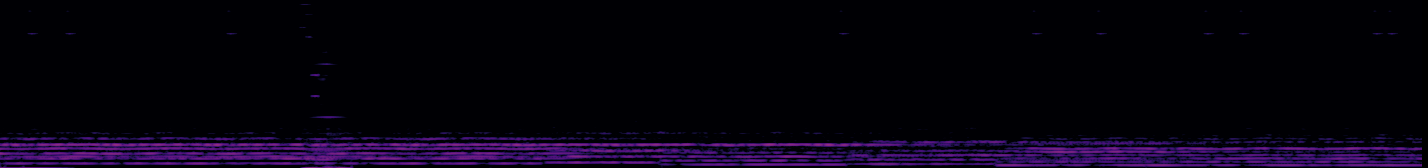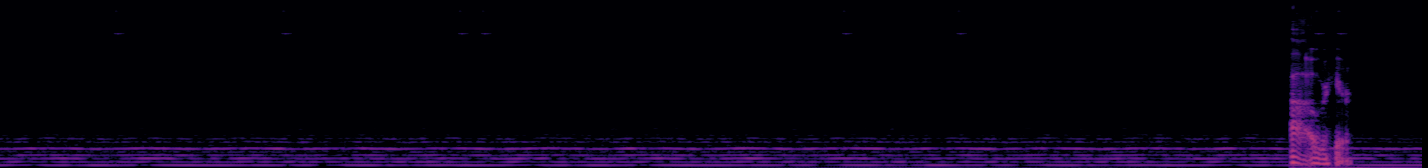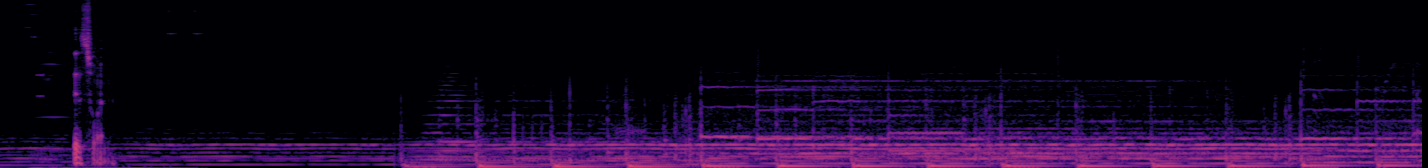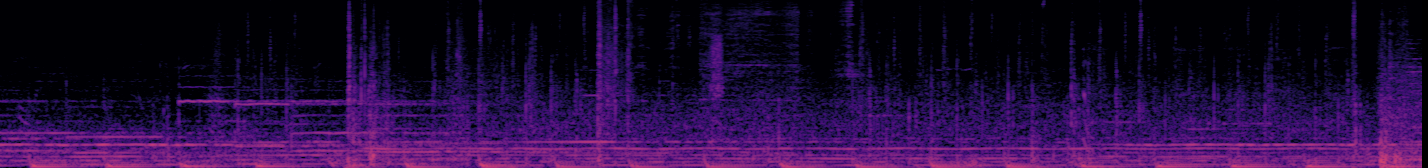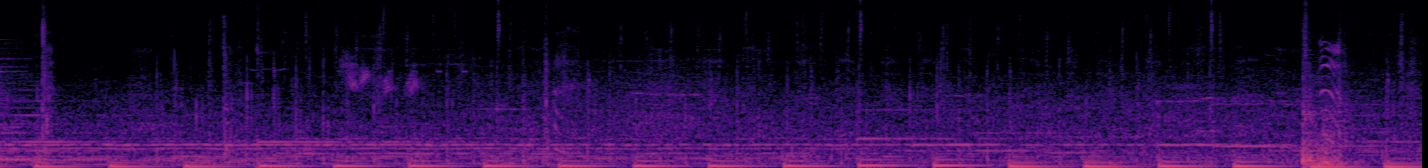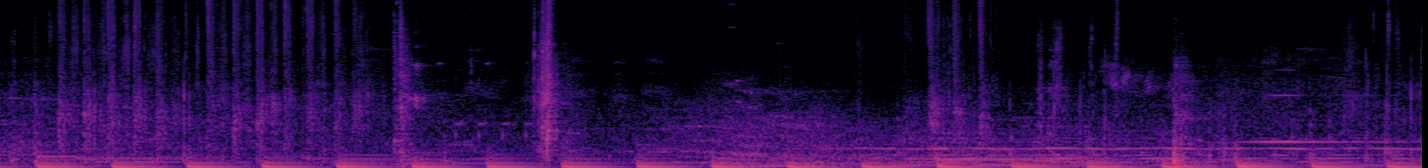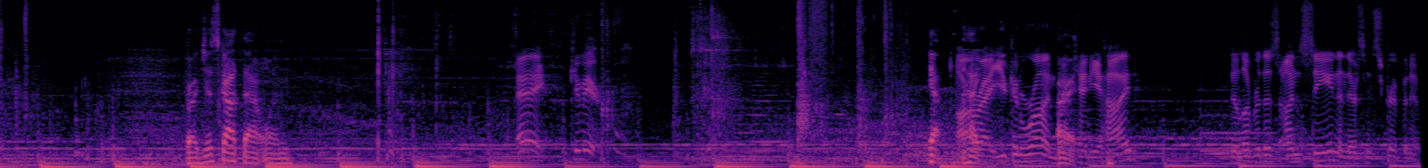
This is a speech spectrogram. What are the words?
This one. I just got that one. Hey, come here. Yeah. All hi. right, you can run, but All right. can you hide? Deliver this unseen, and there's some script in it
